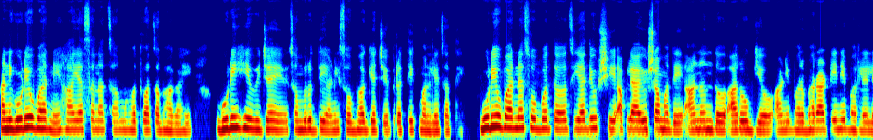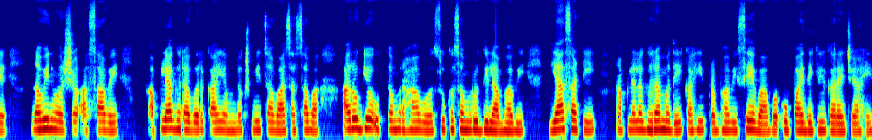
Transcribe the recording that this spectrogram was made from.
आणि गुढी उभारणे हा या सणाचा महत्त्वाचा भाग आहे. गुढी ही विजय समृद्धी आणि सौभाग्याचे प्रतीक मानले जाते. गुढी उभारण्यासोबतच या दिवशी आपल्या आयुष्यामध्ये आनंद आरोग्य आणि भरभराटीने भरलेले नवीन वर्ष असावे. आपल्या घरावर कायम लक्ष्मीचा वास असावा. आरोग्य उत्तम राहावं सुख समृद्धी लाभावी. यासाठी आपल्याला घरामध्ये काही प्रभावी सेवा व उपाय देखील करायचे आहेत.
